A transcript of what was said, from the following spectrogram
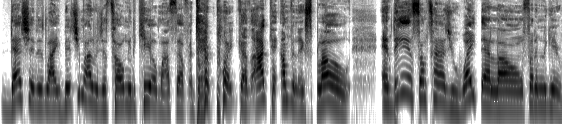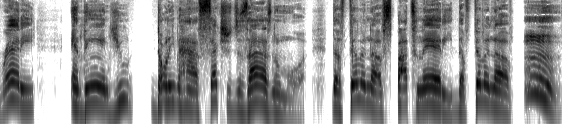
that shit is like, bitch, you might have just told me to kill myself at that point because I can't. I'm gonna explode. And then sometimes you wait that long for them to get ready, and then you don't even have sexual desires no more. The feeling of spontaneity, the feeling of mm,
